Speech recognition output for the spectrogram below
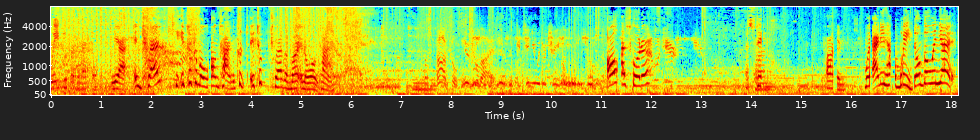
way quicker than I thought. Yeah, and Trev, he, it took him a long time. It, could, it took Trev and Martin a long time. Hostiles neutralized. Continue with retrieval. I'll escort her. That's fine. Fine. Wait, I need help. Wait, don't go in yet.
